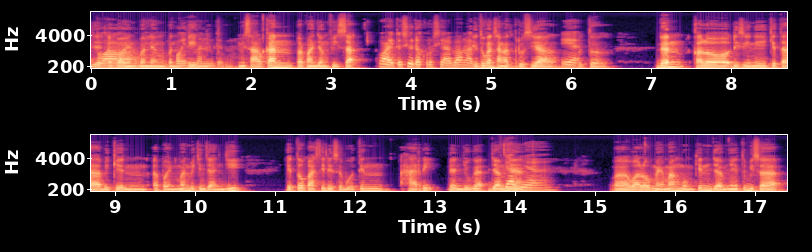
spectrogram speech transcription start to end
jadwal appointment yang penting appointment gitu. gitu. Misalkan perpanjang visa, wah itu sih udah krusial banget itu kan sangat krusial, Iya. betul. Dan kalau di sini kita bikin appointment, bikin janji, itu pasti disebutin hari dan juga jamnya. jamnya Eh, Walau memang mungkin jamnya itu bisa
